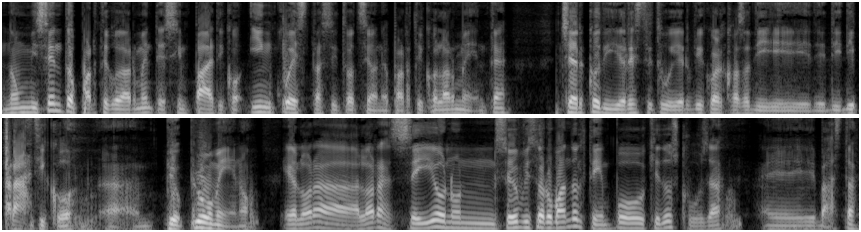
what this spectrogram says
non mi sento particolarmente simpatico in questa situazione particolarmente, cerco di restituirvi qualcosa di, di, di pratico, uh, più, più, o meno. E allora, allora se, io non, se io vi sto rubando il tempo, chiedo scusa e basta.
